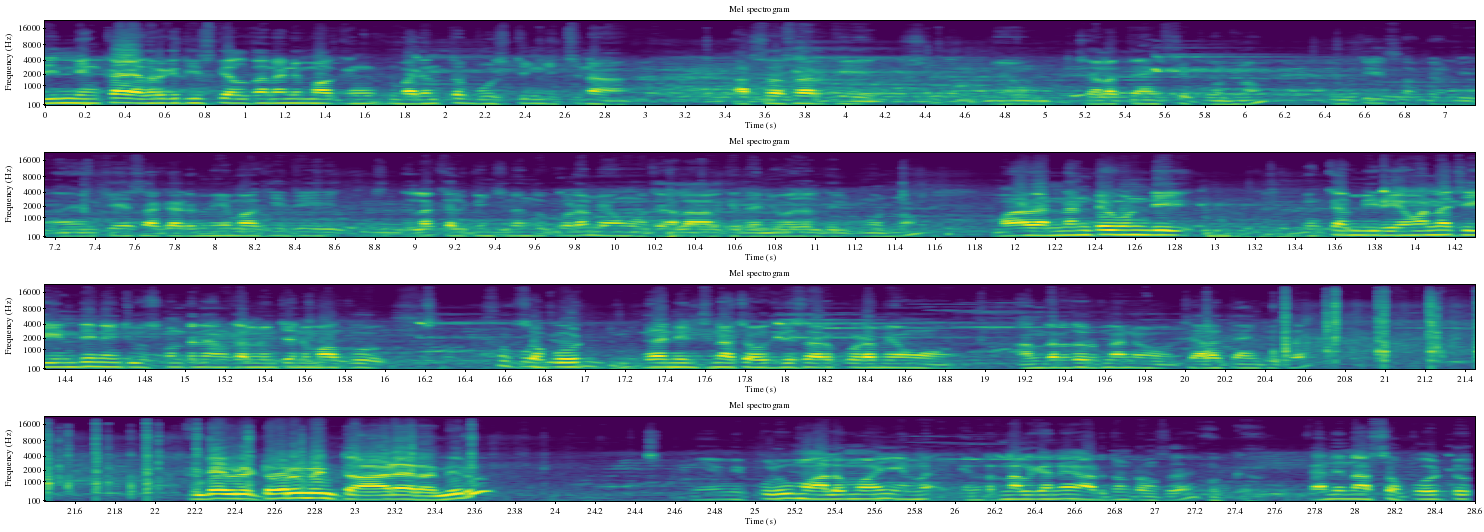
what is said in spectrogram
దీన్ని ఇంకా ఎదరికి తీసుకెళ్తానని మాకు మరింత బూస్టింగ్ ఇచ్చిన హర్ష సార్కి మేము చాలా థ్యాంక్స్ చెప్పుకుంటున్నాం. ఎంకేఎస్ అకాడమీ మాకు ఇది ఇలా కల్పించినందుకు కూడా మేము చాలా వాళ్ళకి ధన్యవాదాలు తెలుపుకుంటున్నాం. మా వెన్నంటే ఉండి ఇంకా మీరు ఏమన్నా చేయండి నేను చూసుకుంటాను వెనకాల నుంచి మాకు సపోర్ట్గా నిలిచిన చౌదరి సార్ కూడా మేము అందరి తరఫున చాలా థ్యాంక్ యూ సార్ అంటే ఏమైనా టోర్నమెంట్ ఆడారా మీరు? మేము ఇప్పుడు మాలో మా ఇంటర్నల్గానే ఆడుతుంటాం సార్. ఓకే. కానీ నా సపోర్టు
